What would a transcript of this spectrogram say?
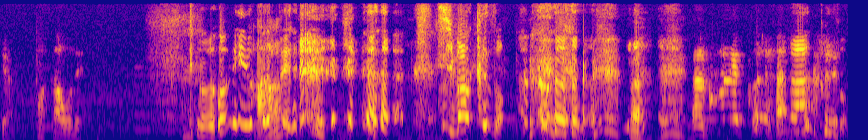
いや、パカオです。どういうことはしばくぞー あ、あ、これ、これ、しばくぞ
